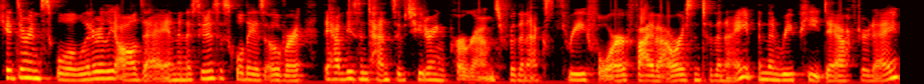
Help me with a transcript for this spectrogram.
kids are in school literally all day. And then as soon as the school day is over, they have these intensive tutoring programs for the next three, four, five hours into the night, and then repeat day after day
